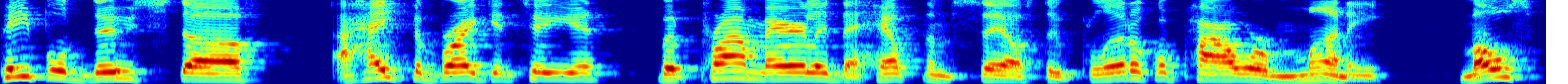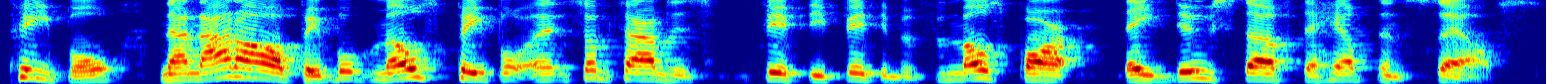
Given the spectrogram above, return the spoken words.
People do stuff. I hate to break it to you, but primarily to help themselves through political power, money. Most people, now not all people, most people, and sometimes it's 50 50, but for the most part, they do stuff to help themselves.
